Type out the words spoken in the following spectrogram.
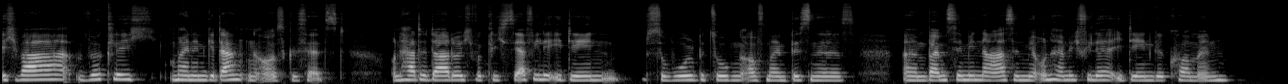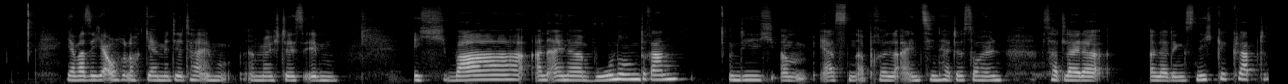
ich war wirklich meinen Gedanken ausgesetzt und hatte dadurch wirklich sehr viele Ideen, sowohl bezogen auf mein Business. Ähm, beim Seminar sind mir unheimlich viele Ideen gekommen. Ja, was ich auch noch gerne mit dir teilen möchte, ist eben, ich war an einer Wohnung dran, in die ich am 1. April einziehen hätte sollen. Es hat leider allerdings nicht geklappt,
